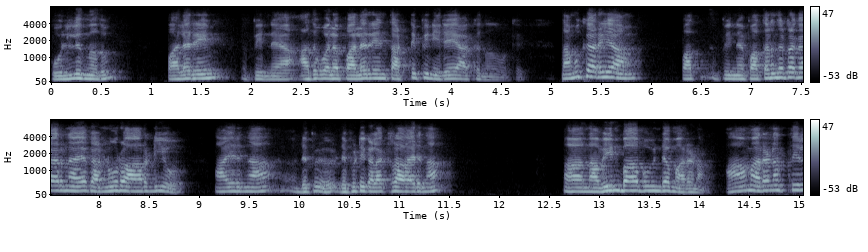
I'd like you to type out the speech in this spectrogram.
കൊല്ലുന്നതും പലരെയും പിന്നെ അതുപോലെ പലരെയും തട്ടിപ്പിന് ഇരയാക്കുന്നതും ഒക്കെ നമുക്കറിയാം പിന്നെ പത്തനംതിട്ടക്കാരനായ കണ്ണൂർ ആർ ഡി ഒ ആയിരുന്ന ഡെപ്യൂട്ടി കളക്ടർ ആയിരുന്ന നവീൻ ബാബുവിന്റെ മരണം. ആ മരണത്തിൽ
